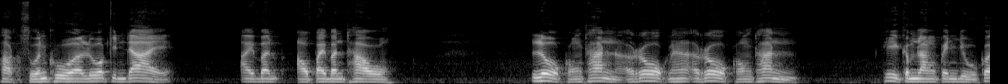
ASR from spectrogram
ผักสวนครัวรั้วกินได้ไอบันเอาไปบรรเทา โรคของท่าน โรคนะฮะ โรคของท่าน ที่กำลังเป็นอยู่ก็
